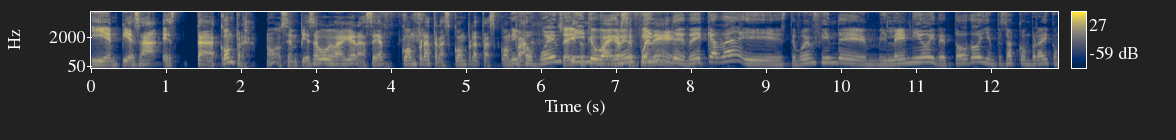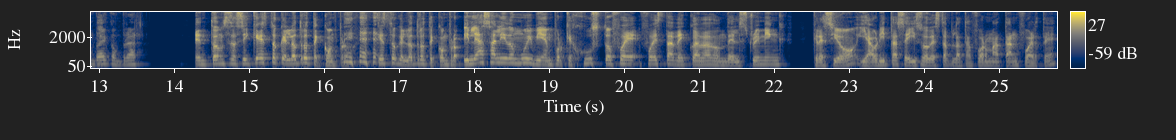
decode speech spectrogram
y empieza esta compra, ¿no? O sea, empieza Bob Iger a hacer compra tras compra tras compra. Dijo, buen fin, de década y este buen fin de milenio y de todo y empezó a comprar y comprar y comprar. Entonces, así que esto que el otro te compro, que esto que el otro te compro. Y le ha salido muy bien porque justo fue, fue esta década donde el streaming creció y ahorita se hizo de esta plataforma tan fuerte.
